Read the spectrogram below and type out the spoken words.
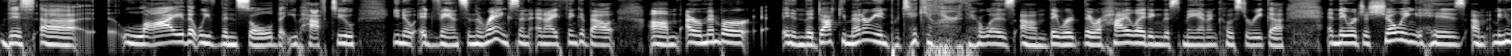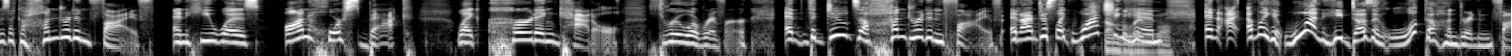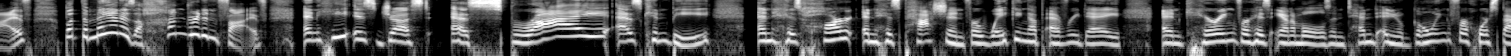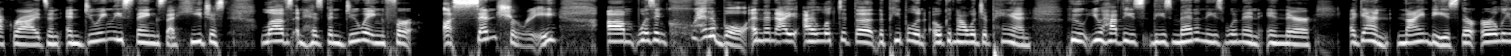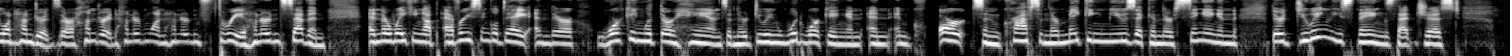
this uh, lie that we've been sold that you have to, you know, advance in the ranks. And and I think about, um, I remember in the documentary in particular, there was um, they were they were highlighting this man in Costa Rica, and they were just showing his. Um, I mean, he was like 105, and he was on horseback, like herding cattle through a river. And the dude's 105. And I'm just like watching him. And I, I'm like, one, he doesn't look 105, but the man is 105. And he is just as spry as can be and his heart and his passion for waking up every day and caring for his animals and tend and, you know going for horseback rides and and doing these things that he just loves and has been doing for a century um, was incredible. And then I, I looked at the the people in Okinawa, Japan, who you have these these men and these women in their again 90s, their early 100s, they're 100, 101, 103, 107, and they're waking up every single day and they're working with their hands and they're doing woodworking and and and arts and crafts and they're making music and they're singing and they're doing these things that just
